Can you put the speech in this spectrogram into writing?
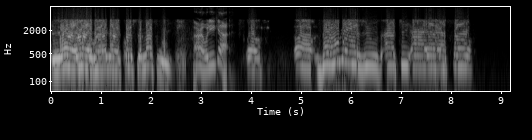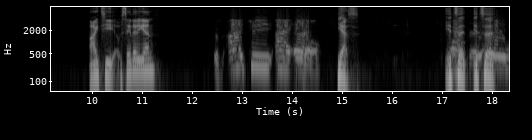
Yeah, right, man. I got a question next week. All right, what do you got? Uh, uh, do you guys use ITIL4? IT. Say that again. It's ITIL. Yes. It's Oh, a okay. it's I a mean,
